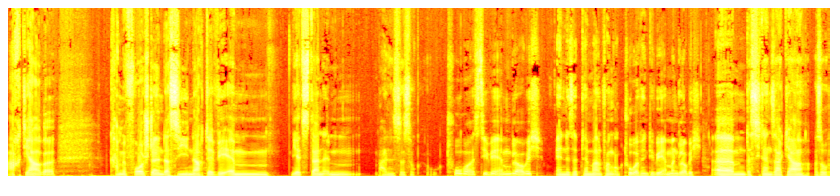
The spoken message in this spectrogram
acht Jahre. Kann mir vorstellen, dass sie nach der WM jetzt dann im, wann ist das, Oktober ist die WM, glaube ich, Ende September, Anfang Oktober fängt die WM an, glaube ich, ähm, dass sie dann sagt, ja, also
